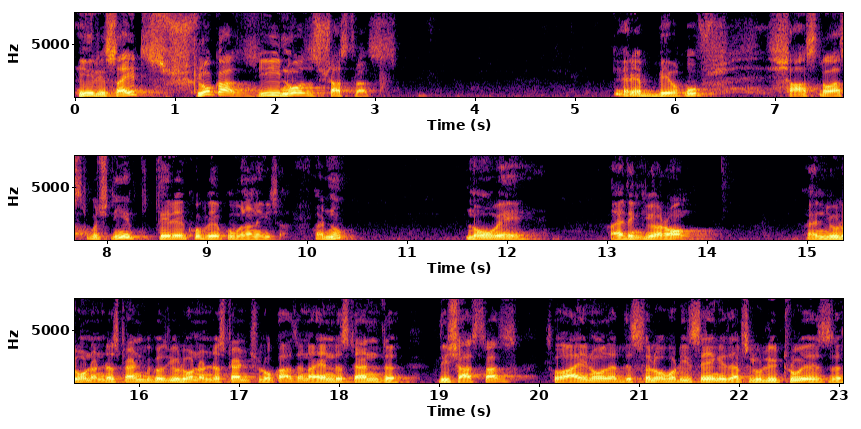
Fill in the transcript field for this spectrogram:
He recites shlokas, he knows shastras. कह रहे बेवकूफ शास्त्र वास्त्र कुछ नहीं तेरे को बेवकूफ बनाने की चाह बट नो नो वे आई थिंक यू आर रॉन्ग and you don't understand because you don't understand shlokas and I understand uh, the shastras. So I know that this fellow, what he's saying is absolutely true, is uh,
